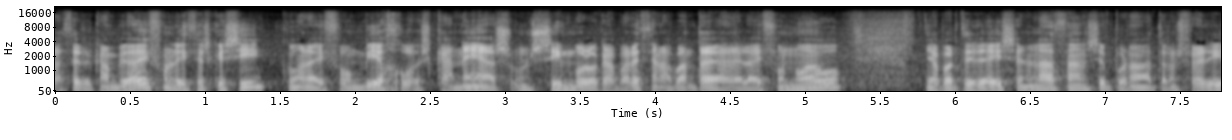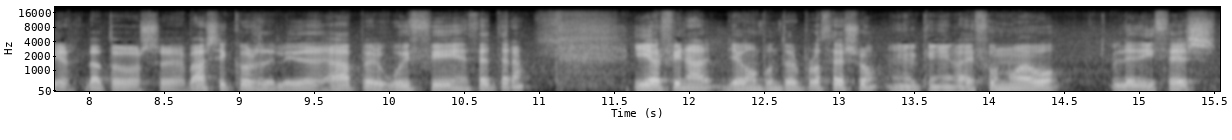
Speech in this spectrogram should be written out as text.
hacer el cambio de iPhone, le dices que sí, con el iPhone viejo escaneas un símbolo que aparece en la pantalla del iPhone nuevo y a partir de ahí se enlazan, se ponen a transferir datos eh, básicos del ID de Apple, Wi-Fi, etc. Y al final llega un punto del proceso en el que en el iPhone nuevo le dices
